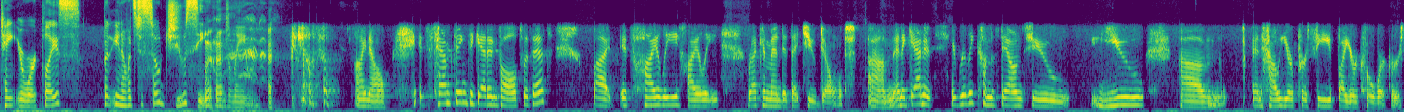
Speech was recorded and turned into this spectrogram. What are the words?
taint your workplace? But you know, it's just so juicy, Angeline. I know. It's tempting to get involved with it, but it's highly, highly recommended that you don't. Um, and again, it, it really comes down to you um, and how you're perceived by your coworkers.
